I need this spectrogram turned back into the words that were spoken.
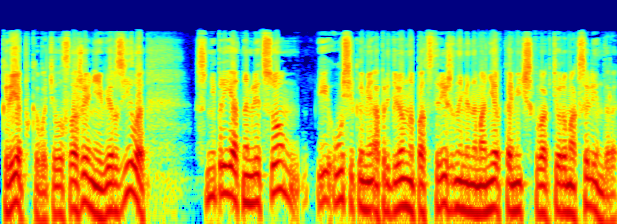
крепкого телосложения Верзила с неприятным лицом и усиками, определенно подстриженными на манер комического актера Макса Линдера.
